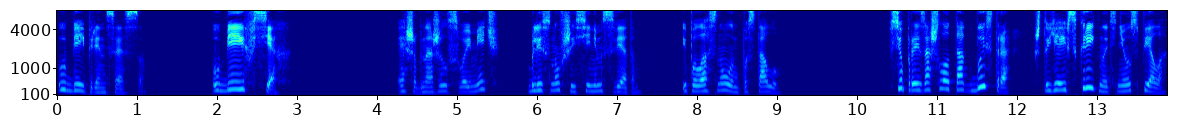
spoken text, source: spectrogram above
Убей принцессу. Убей их всех. Эш обнажил свой меч, блеснувший синим светом, и полоснул им по столу. Все произошло так быстро, что я и вскрикнуть не успела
